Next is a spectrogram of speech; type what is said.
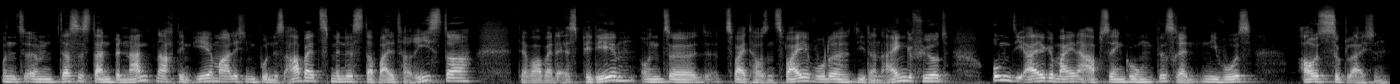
Und ähm, das ist dann benannt nach dem ehemaligen Bundesarbeitsminister Walter Riester. Der war bei der SPD und äh, 2002 wurde die dann eingeführt, um die allgemeine Absenkung des Rentenniveaus auszugleichen.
